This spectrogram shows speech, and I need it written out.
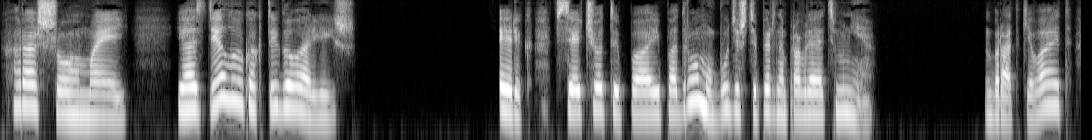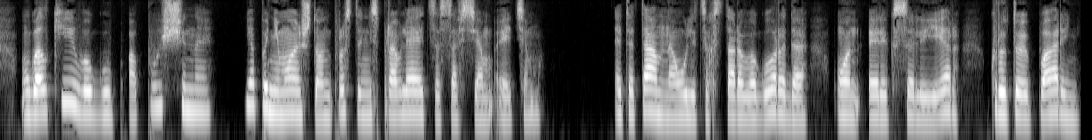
Хорошо, Мэй, я сделаю, как ты говоришь. Эрик, все отчеты по ипподрому будешь теперь направлять мне. Брат кивает, уголки его губ опущены. Я понимаю, что он просто не справляется со всем этим. Это там, на улицах старого города, он Эрик Сальер, крутой парень,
